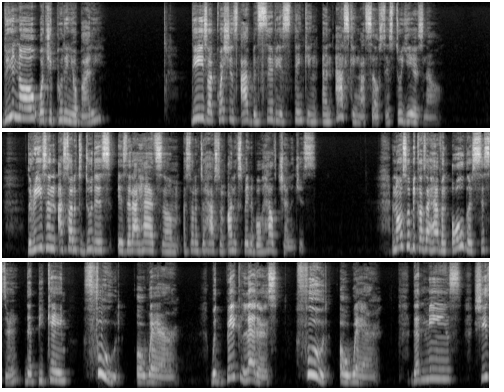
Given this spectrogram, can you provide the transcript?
Do you know what you put in your body? These are questions I've been serious thinking and asking myself since two years now. The reason I started to do this is that I had some, I started to have some unexplainable health challenges. And also because I have an older sister that became food aware with big letters, food aware. That means she's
